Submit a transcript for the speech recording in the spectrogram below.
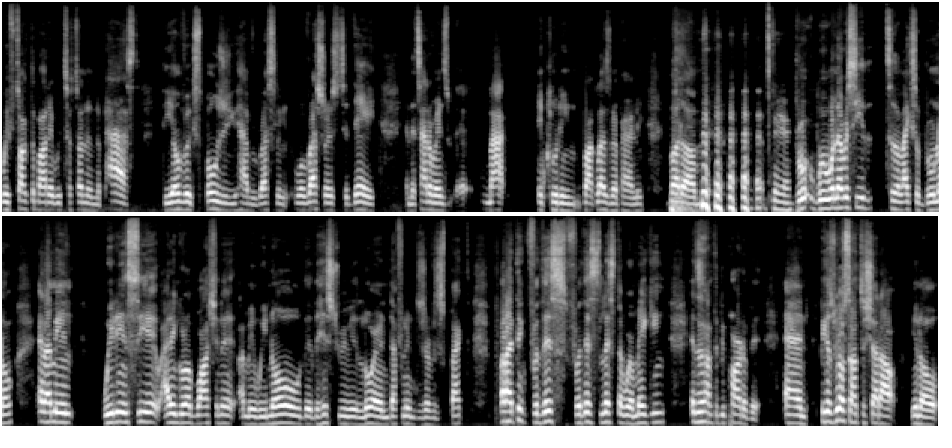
we've talked about it. We touched on it in the past. The overexposure you have with wrestling, well, wrestlers today, and the title reigns, uh, not including Brock Lesnar apparently, but um. Bru- we will never see to the likes of Bruno. And I mean, we didn't see it. I didn't grow up watching it. I mean, we know the, the history with Lauren definitely deserves respect. But I think for this for this list that we're making, it doesn't have to be part of it. And because we also have to shout out, you know,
